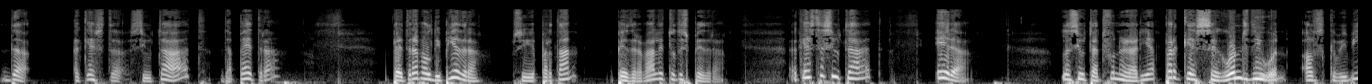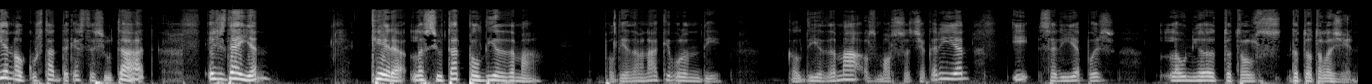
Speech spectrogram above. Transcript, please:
d'aquesta ciutat, de Petra, Petra vol dir piedra, o sigui, per tant, pedra, vale? tot és pedra. Aquesta ciutat era la ciutat funerària perquè, segons diuen, els que vivien al costat d'aquesta ciutat, ells deien que era la ciutat pel dia de demà. Pel dia de demà, què volen dir? Que el dia de demà els morts s'aixecarien i seria pues, la unió de, tots els, de tota la gent.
